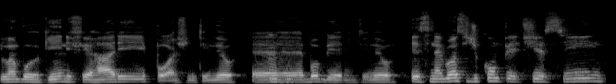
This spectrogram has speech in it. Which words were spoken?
Lamborghini, Ferrari e Porsche, entendeu? É, uhum. é, bobeira, entendeu? Esse negócio de competir assim,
